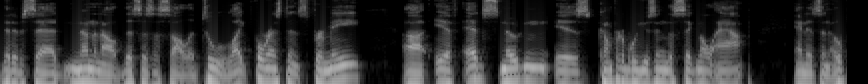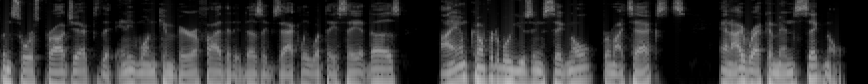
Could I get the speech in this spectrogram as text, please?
that have said, no, no, no, this is a solid tool. Like, for instance, for me, uh, if Ed Snowden is comfortable using the Signal app, and it's an open source project that anyone can verify that it does exactly what they say it does, I am comfortable using Signal for my texts, and I recommend Signal.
